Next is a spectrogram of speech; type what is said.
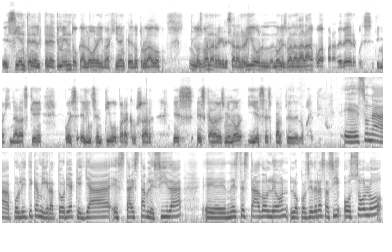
eh, sienten el tremendo calor e imaginan que del otro lado los van a regresar al río, no les van a dar agua para beber, pues te imaginarás que pues el incentivo para cruzar es, es cada vez menor y ese es parte del objetivo es una política migratoria que ya está establecida eh, en este estado, León. ¿Lo consideras así o solo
